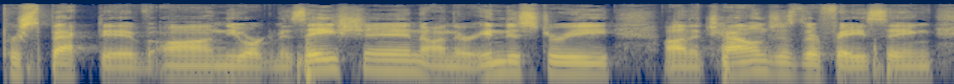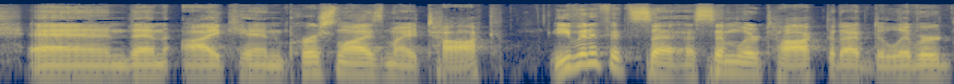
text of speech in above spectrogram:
perspective on the organization, on their industry, on the challenges they're facing, and then I can personalize my talk even if it's a, similar talk that I've delivered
